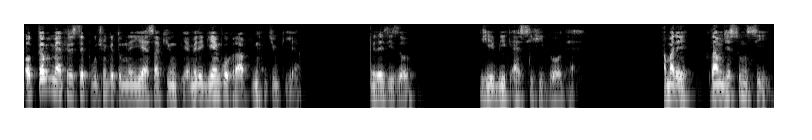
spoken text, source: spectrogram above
और कब मैं फिर इससे पूछूँ कि तुमने ये ऐसा क्यों किया? मेरी गेम को खराब तुमने क्यों किया? मेरे जीजो ये भी एक ऐसी ही गोद है। हमारे खुदाम यसु मसीह,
